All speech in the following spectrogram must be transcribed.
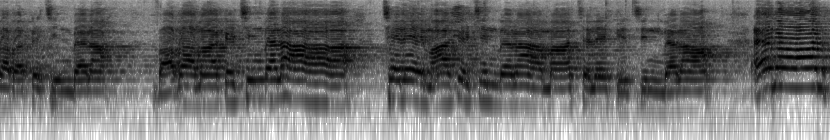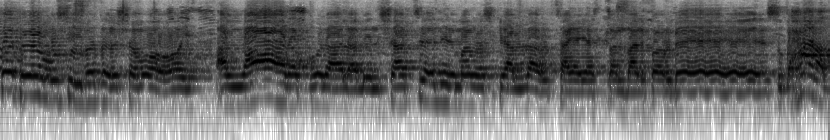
বাবাকে চিনবে না বাবা মাকে চিনবে না ছেলে মাকে চিনবে না মা ছেলেকে চিনবে না। এমন কত মুসিবতের সময় আল্লাহ রব্বুল আলমিন সাত শ্রেণির মানুষকে আল্লাহর ছায়া স্থান দান করবে সুবহান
